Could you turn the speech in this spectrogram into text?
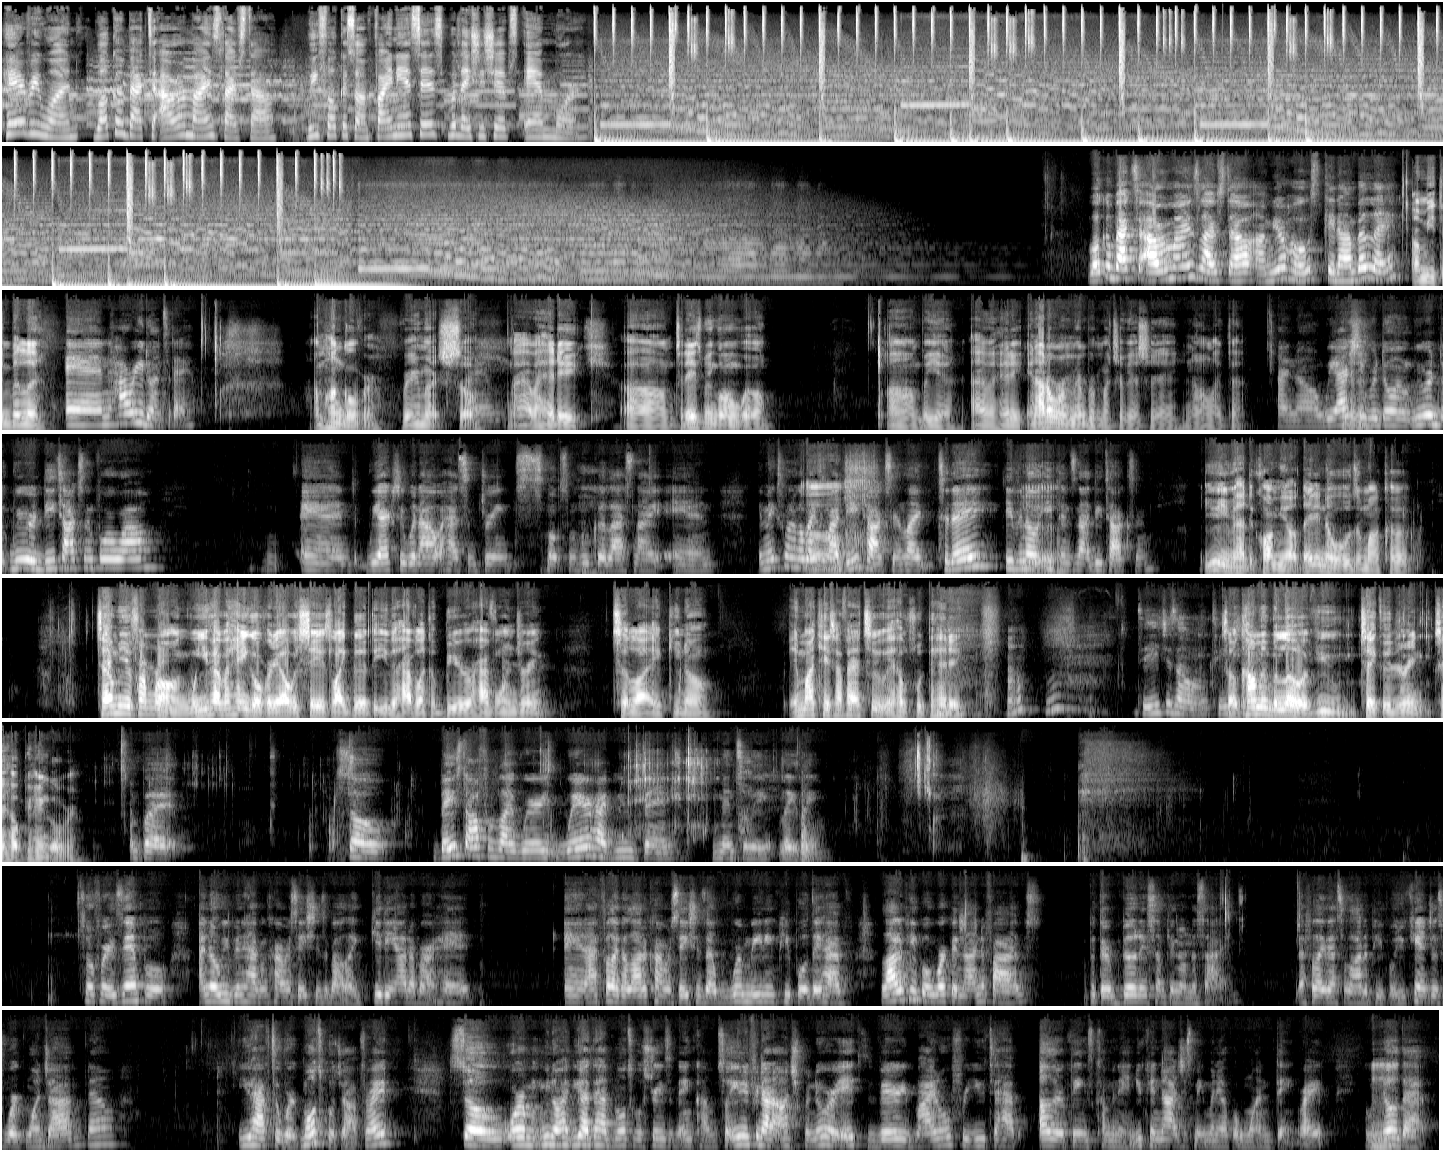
Hey everyone, welcome back to Our Minds Lifestyle. We focus on finances, relationships, and more. Welcome back to Our Minds Lifestyle. I'm your host, Kaydon Belay. I'm Ethan Billy. And how are you doing today? I'm hungover, very much so. I have a headache. Um, today's been going well. Um, but yeah, I have a headache, and I don't remember much of yesterday, and I don't like that. I know. We actually were doing we were we were detoxing for a while, and we actually went out, had some drinks, smoked some hookah last night, and it makes me want to go back to my detoxing. Like today, even though Ethan's not detoxing, You even had to call me out. They didn't know what was in my cup. Tell me if I'm wrong. When you have a hangover, they always say it's like good to either have like a beer or have one drink to like, you know. In my case, I've had two. It helps with the headache. to each his own. Each So comment below if you take a drink to help your hangover. But so, based off of like where where have you been mentally lately? So, for example, I know we've been having conversations about like getting out of our head. And I feel like a lot of conversations that we're meeting people, they have a lot of people working nine to fives, but they're building something on the side. I feel like that's a lot of people. You can't just work one job now. You have to work multiple jobs, right? So, or you know, you have to have multiple streams of income. So even if you're not an entrepreneur, it's very vital for you to have other things coming in. You cannot just make money off of one thing, right? We know mm. that.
